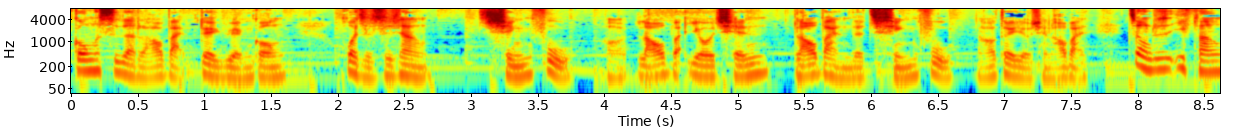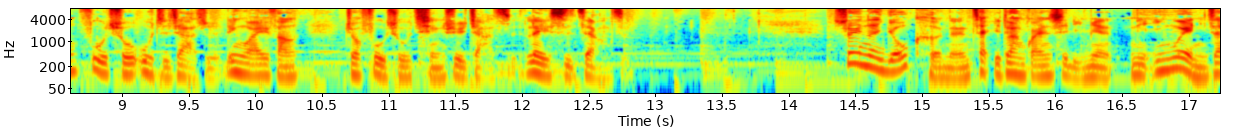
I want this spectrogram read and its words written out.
公司的老板对员工，或者是像情妇哦，老板有钱老板的情妇，然后对有钱老板，这种就是一方付出物质价值，另外一方就付出情绪价值，类似这样子。所以呢，有可能在一段关系里面，你因为你在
